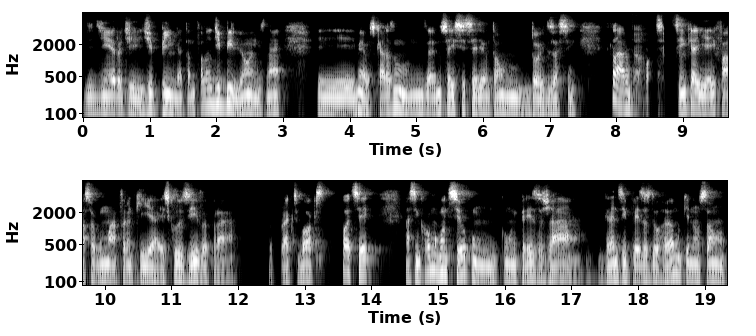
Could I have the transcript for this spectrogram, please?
de dinheiro de, de pinga, estamos falando de bilhões, né? E, meu, os caras não, eu não sei se seriam tão doidos assim. Claro, então. pode ser sim que a EA faça alguma franquia exclusiva para o Xbox, pode ser. Assim como aconteceu com, com empresas já, grandes empresas do ramo, que não são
